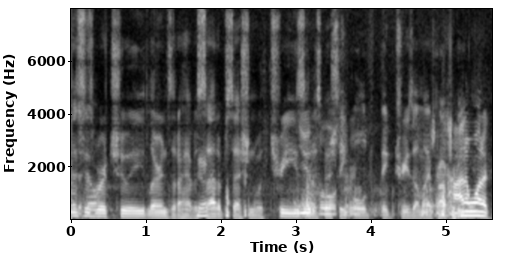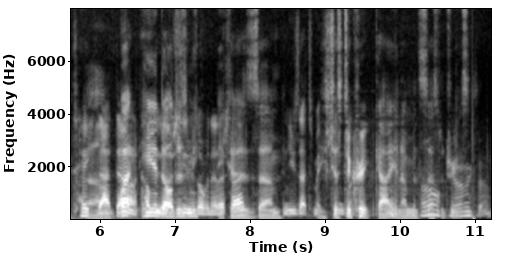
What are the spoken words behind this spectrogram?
And this is hill. where Chewie learns that I have a Yeah. sad obsession with trees, and Beautiful old especially tree. old big trees on my property. I property. kind of want to take Um, that down but a couple he of the other indulges me over on the other side because um, and use that to make he's just a timber. great guy, and I'm obsessed oh, with yeah, trees. that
